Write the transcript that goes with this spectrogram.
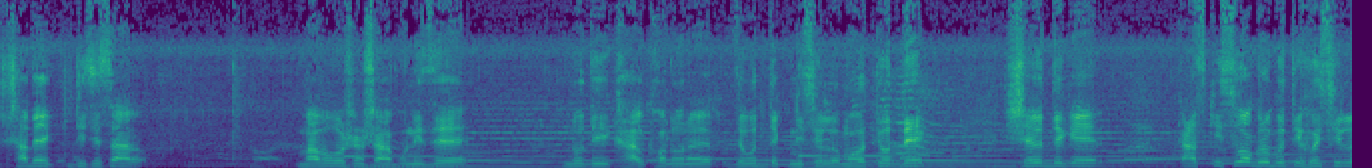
সাবেক ডিসি স্যার মাহবুব হোসেন সাহেব, উনি যে নদী খাল খননের যে উদ্যোগ নিয়েছিল, মহতি উদ্যোগ সেই উদ্যোগের কাজ কিছু অগ্রগতি হয়েছিল।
